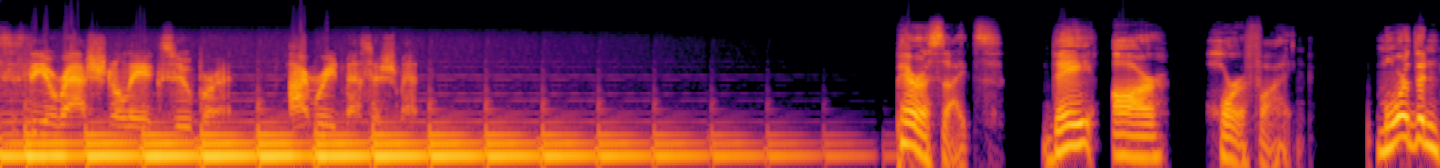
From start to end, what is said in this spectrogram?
is the Irrationally Exuberant. I'm Reed Messerschmidt. Parasites. They are horrifying. More than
